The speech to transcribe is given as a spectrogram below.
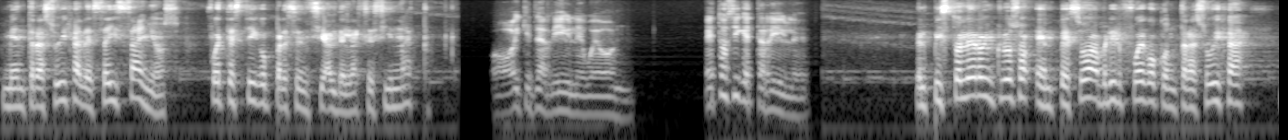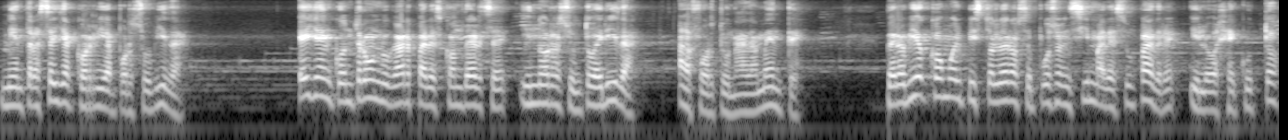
mientras su hija de 6 años fue testigo presencial del asesinato. ¡Ay, qué terrible, weón! Esto sí que es terrible. El pistolero incluso empezó a abrir fuego contra su hija mientras ella corría por su vida. Ella encontró un lugar para esconderse y no resultó herida, afortunadamente. Pero vio cómo el pistolero se puso encima de su padre y lo ejecutó,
